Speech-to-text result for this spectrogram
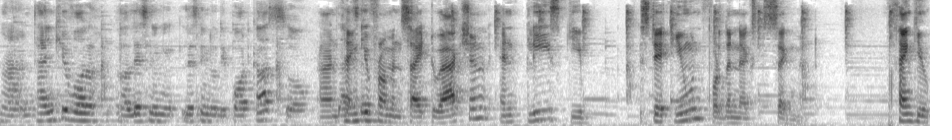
And thank you for uh, listening listening to the podcast. So and thank you it. from insight to action. And please keep stay tuned for the next segment. Thank you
